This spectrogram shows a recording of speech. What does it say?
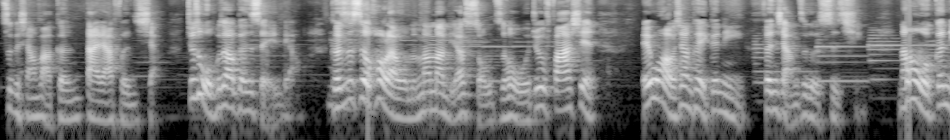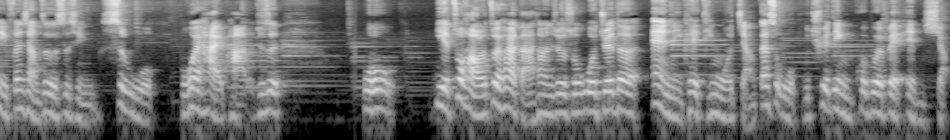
这个想法跟大家分享，就是我不知道跟谁聊。可是嗯是后来我们慢慢比较熟之后，我就发现，哎，我好像可以跟你分享这个事情。然后我跟你分享这个事情，是我不会害怕的，就是我也做好了最坏打算，就是说，我觉得 N 你可以听我讲，但是我不确定会不会被 N 笑，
